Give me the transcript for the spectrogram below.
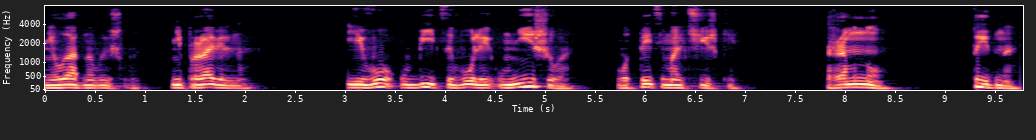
Неладно вышло, неправильно. И его убийцы волей умнейшего вот эти мальчишки. Рамно стыдно.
